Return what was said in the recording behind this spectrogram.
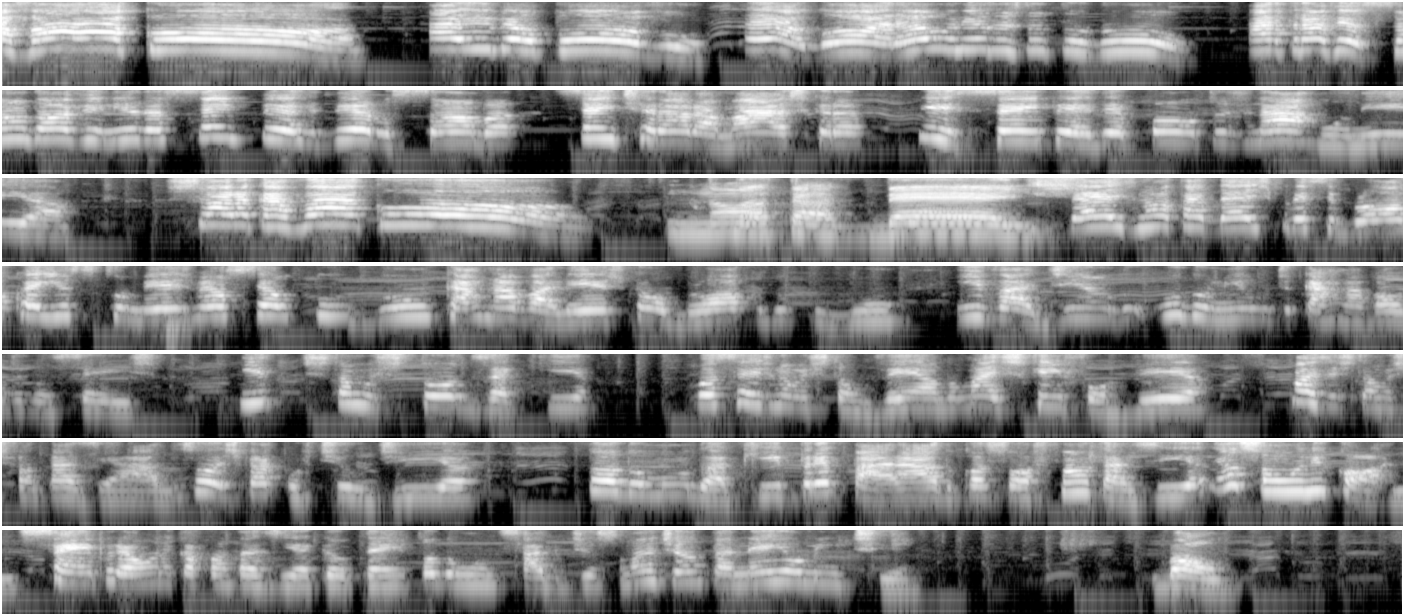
Cavaco! Aí, meu povo, é agora, Unidos do Tudum, atravessando a avenida sem perder o samba, sem tirar a máscara e sem perder pontos na harmonia. Chora, Cavaco! Nota 10. 10, nota 10 para esse bloco, é isso mesmo, é o seu Tudum carnavalesco, é o bloco do Tudum invadindo o domingo de carnaval de vocês. E estamos todos aqui, vocês não estão vendo, mas quem for ver, nós estamos fantasiados hoje para curtir o dia. Todo mundo aqui preparado com a sua fantasia. Eu sou um unicórnio, sempre é a única fantasia que eu tenho, todo mundo sabe disso, não adianta nem eu mentir. Bom,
